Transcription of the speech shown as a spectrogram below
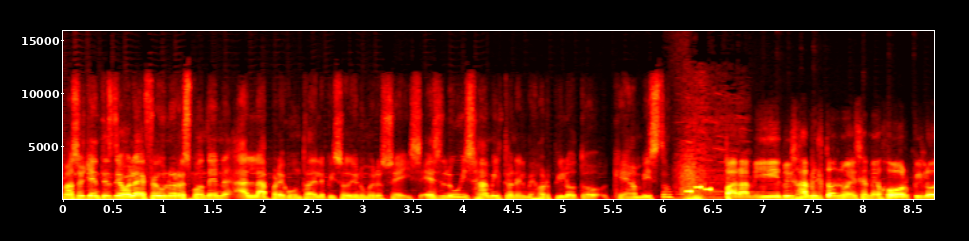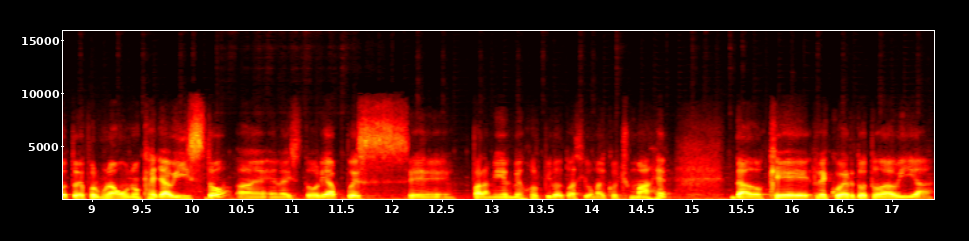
Más oyentes de Hola F1 responden a la pregunta del episodio número 6. ¿Es Lewis Hamilton el mejor piloto que han visto? Para mí, Lewis Hamilton no es el mejor piloto de Fórmula 1 que haya visto eh, en la historia. Pues eh, para mí el mejor piloto ha sido Michael Schumacher, dado que recuerdo todavía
